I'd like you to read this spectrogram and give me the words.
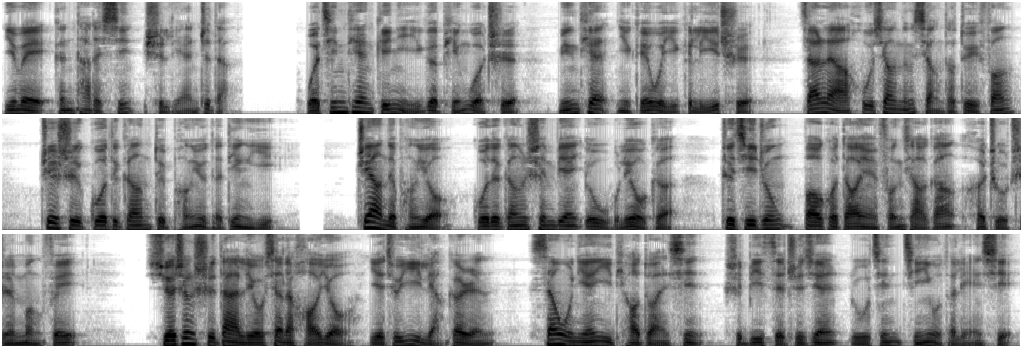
因为跟他的心是连着的。我今天给你一个苹果吃，明天你给我一个梨吃，咱俩互相能想到对方。这是郭德纲对朋友的定义。这样的朋友，郭德纲身边有五六个，这其中包括导演冯小刚和主持人孟非。学生时代留下的好友也就一两个人，三五年一条短信是彼此之间如今仅有的联系。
